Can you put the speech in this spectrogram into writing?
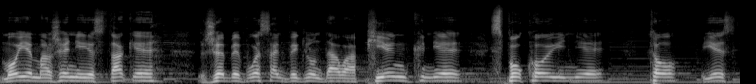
Moje marzenie jest takie, żeby Włosań wyglądała pięknie, spokojnie. To jest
